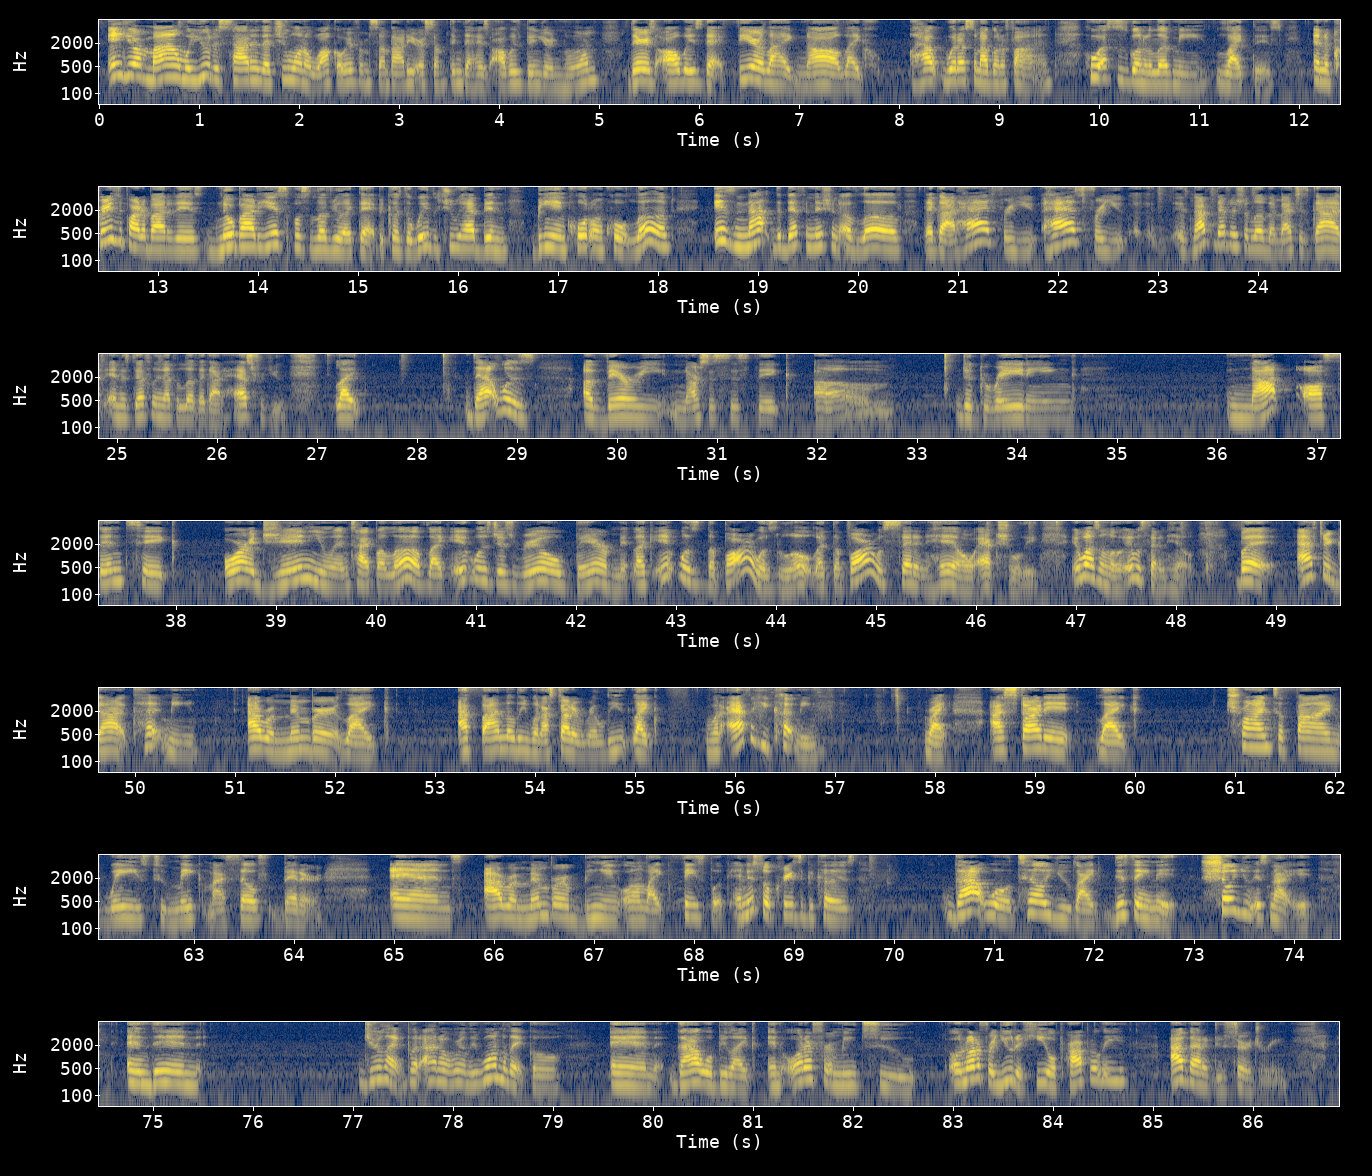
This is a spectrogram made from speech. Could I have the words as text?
in your mind when you're deciding that you want to walk away from somebody or something that has always been your norm there's always that fear like nah like how what else am i to find? Who else is to love me like this? And the crazy part about it is nobody is supposed to love you like that because the way that you have been being quote unquote loved is not the definition of love that God had for you has for you. It's not the definition of love that matches God, and it's definitely not the love that God has for you. Like that was a very narcissistic, um, degrading, not authentic or a genuine type of love. Like it was just real bare. Like it was the bar was low. Like the bar was set in hell. Actually, it wasn't low. It was set in hell. But after God cut me, I remember like I finally when I started release like when after He cut me, right? I started like trying to find ways to make myself better and I remember being on like Facebook, and it's so crazy because God will tell you, like, this ain't it, show you it's not it. And then you're like, but I don't really want to let go. And God will be like, in order for me to, in order for you to heal properly, I've got to do surgery.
